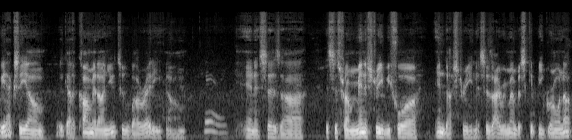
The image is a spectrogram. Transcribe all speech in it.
we actually um we got a comment on YouTube already, um, Really? and it says uh this is from Ministry Before Industry, and it says I remember Skippy growing up.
